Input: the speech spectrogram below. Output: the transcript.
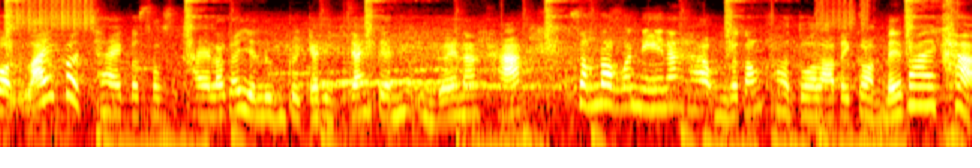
กดไลค์กดแชร์กด subscribe แล้วก็อย่าลืมกดกระดิ่งแจ้งเตือนให้อุ่มด้วยนะคะสำหรับวันนี้นะคะ อุ่มก็ต้องขอตัวลาไปก่อนบ๊ายบายค่ะ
